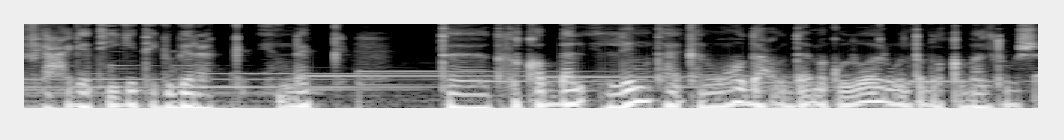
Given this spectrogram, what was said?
في حاجة تيجي تجبرك انك تتقبل اللي انت كان واضح قدامك وظاهر وانت ما تقبلتوش.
